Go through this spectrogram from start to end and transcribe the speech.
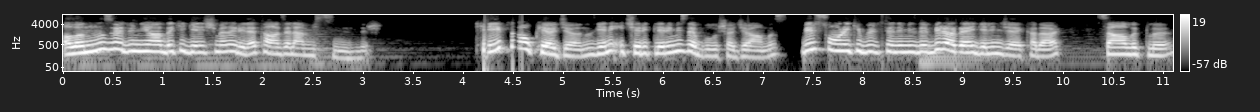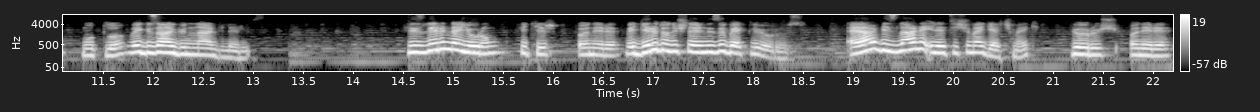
alanınız ve dünyadaki gelişmeler ile tazelenmişsinizdir. Keyifle okuyacağınız yeni içeriklerimizle buluşacağımız bir sonraki bültenimizde bir araya gelinceye kadar sağlıklı, mutlu ve güzel günler dileriz. Sizlerin de yorum, fikir, öneri ve geri dönüşlerinizi bekliyoruz. Eğer bizlerle iletişime geçmek, görüş, öneri,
